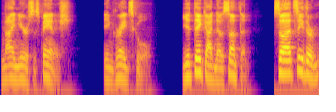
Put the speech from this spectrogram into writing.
nine years of Spanish in grade school. You'd think I'd know something. So that's either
